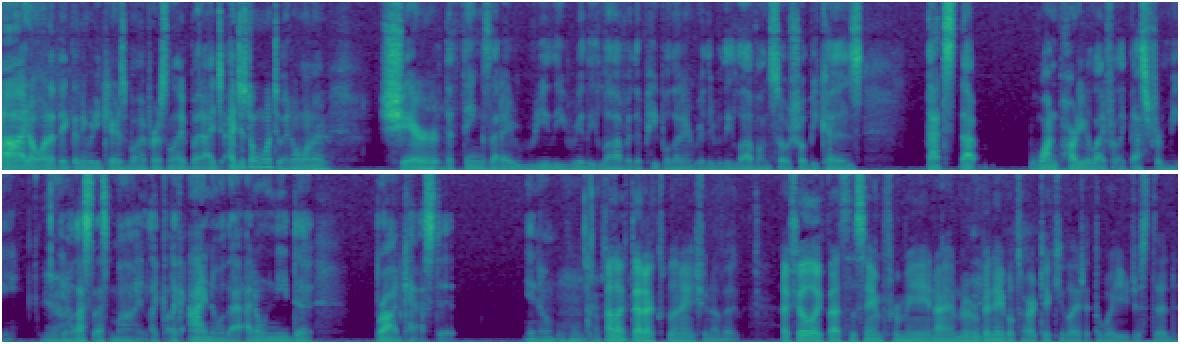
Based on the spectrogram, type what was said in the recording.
Uh, I don't want to think that anybody cares about my personal life, but I, I just don't want to. I don't want to share the things that I really really love or the people that I really really love on social because that's that one part of your life where like that's for me. Yeah. You know, that's that's mine. Like like I know that. I don't need to broadcast it. You know? Mm-hmm, I like that explanation of it. I feel like that's the same for me, and I have never been able to articulate it the way you just did.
